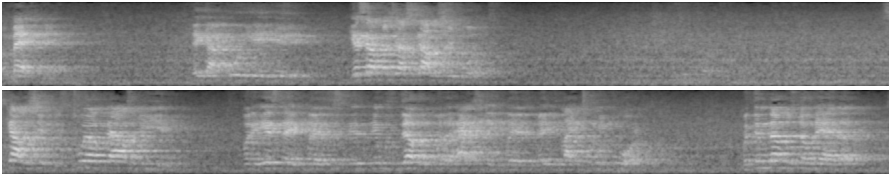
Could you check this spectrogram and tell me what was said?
Imagine that. They got 48 million. Guess how much our scholarship was? Scholarship was 12000 a year. For the in-state players, it, it was double for the out-of-state players, maybe like 24. But them numbers don't add up.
